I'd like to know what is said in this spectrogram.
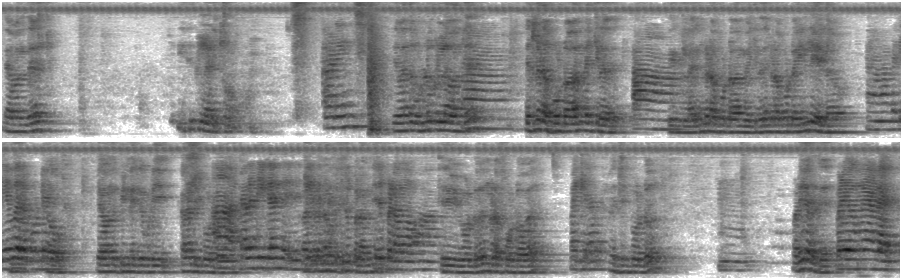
இதை வந்து இதுக்குள்ள அடிக்கணும் இது வந்து உள்ளுக்குள்ள வந்து எங்கட போட்டோ தான் வைக்கிறது இதுல எங்கட போட்டோ தான் வைக்கிறது. எங்கட போட்டோ இல்லையே இல்லை இதை வந்து பின்னுக்கு இப்படி கலட்டி போட்டு திருப்பலாம்? திருப்பி போட்டு எங்கட போட்டோவை வச்சு போட்டு வழியா இருக்கு வெளியே நல்லா இருக்கு அப்படியே.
